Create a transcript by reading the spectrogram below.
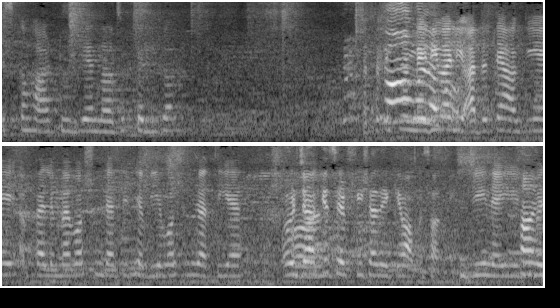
इसका हाथ टूट गया नाजुक कली का तो इसमें मेरी वाली आदतें आ गई हैं। पहले मैं वॉशरूम जाती थी अब ये वॉशरूम जाती है। और जाके सिर्फ़ शीशा देख के वापस आती जी नहीं हाँ जी।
